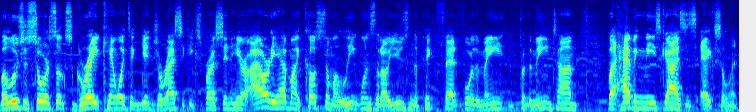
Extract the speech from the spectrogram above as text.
But Luchasaurus looks great. Can't wait to get Jurassic Express in here. I already have my custom Elite ones that I'll use in the pick fed for the main for the meantime but having these guys is excellent.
